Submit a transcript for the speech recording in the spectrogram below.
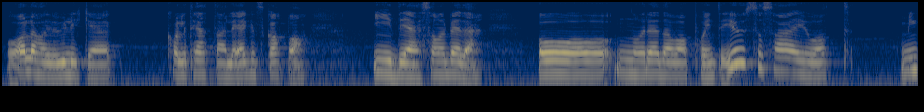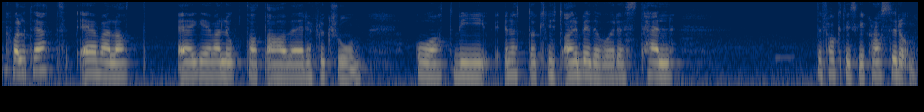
og alle har jo ulike kvaliteter eller egenskaper i det samarbeidet. Og når jeg da var på intervju, så sa jeg jo at min kvalitet er vel at jeg er veldig opptatt av refleksjon, og at vi er nødt til å knytte arbeidet vårt til det faktiske klasserom.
